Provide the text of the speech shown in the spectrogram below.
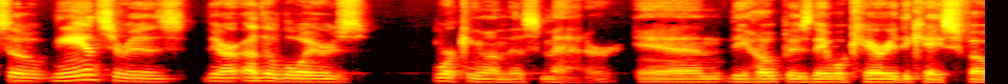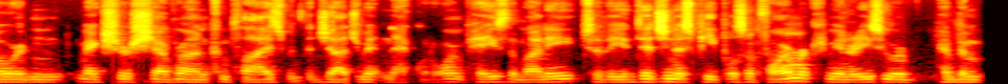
so the answer is there are other lawyers working on this matter. And the hope is they will carry the case forward and make sure Chevron complies with the judgment in Ecuador and pays the money to the indigenous peoples and farmer communities who are, have been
